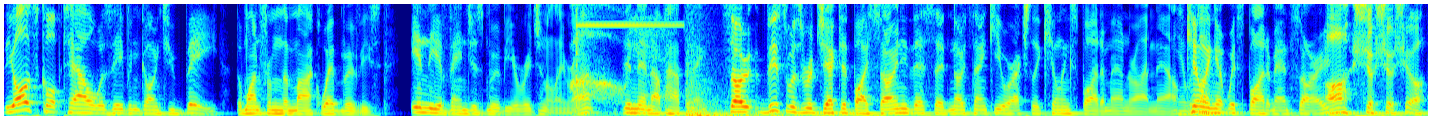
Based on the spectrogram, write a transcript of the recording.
The Oscorp Tower was even going to be the one from the Mark Webb movies in the Avengers movie originally, right? Didn't end up happening. So this was rejected by Sony. They said, no, thank you. We're actually killing Spider Man right now. we killing like- it with Spider Man, sorry. Oh, sure, sure, sure.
